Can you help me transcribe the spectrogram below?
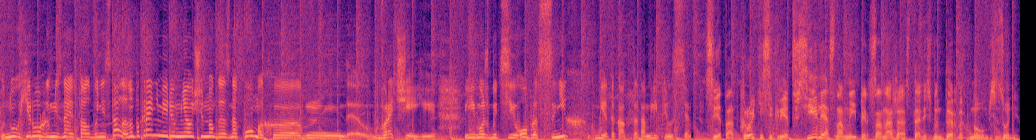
Ну, хирургом, не знаю, стала бы не стала, но, по крайней мере, у меня очень много знакомых э, э, врачей. И, может быть, образ с них где-то как-то там лепился. Света, откройте секрет, все ли основные персонажи остались в интернах в новом сезоне?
